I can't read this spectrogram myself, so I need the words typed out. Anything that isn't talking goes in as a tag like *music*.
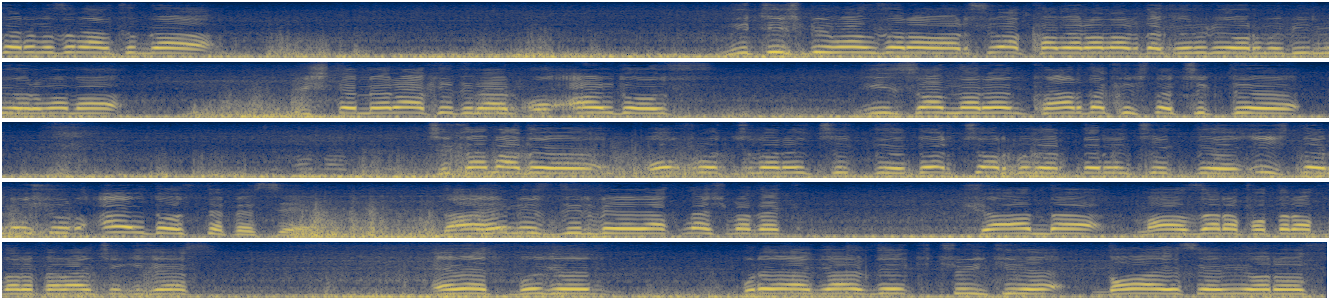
ayaklarımızın altında. Müthiş bir manzara var. Şu an kameralarda görünüyor mu bilmiyorum ama işte merak edilen o Aydos insanların karda kışta çıktığı çıkamadığı, offroadçuların çıktığı, 4x4'lerin çıktığı işte meşhur Aydos Tepesi. Daha henüz zirveye yaklaşmadık. Şu anda manzara fotoğrafları falan çekeceğiz. Evet bugün buraya geldik çünkü doğayı seviyoruz.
